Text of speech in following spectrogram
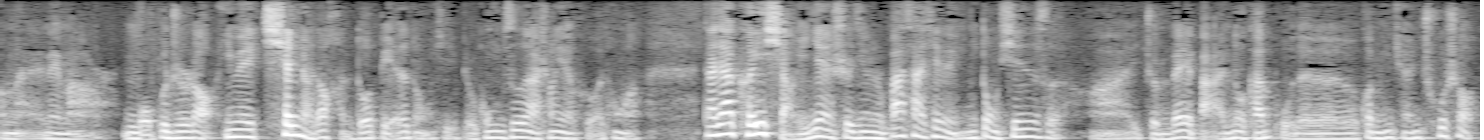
要买内马尔？我不知道，因为牵扯到很多别的东西，比如工资啊、商业合同啊。大家可以想一件事情是，巴萨现在已经动心思啊，准备把诺坎普的冠名权出售。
